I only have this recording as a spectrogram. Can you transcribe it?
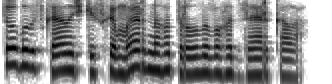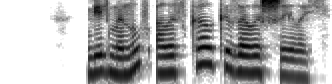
то були скалечки з химерного тролового дзеркала. Біль минув, але скалки залишились.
